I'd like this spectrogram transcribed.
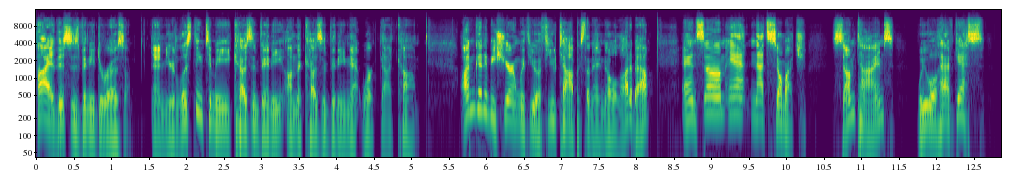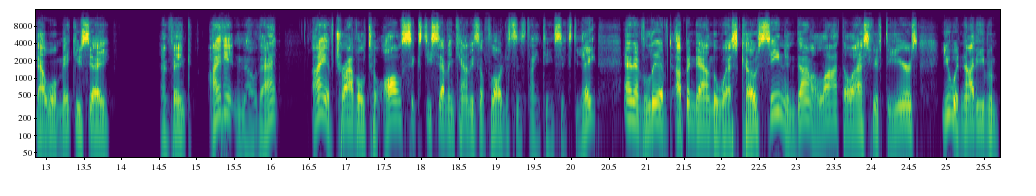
Hi, this is Vinny DeRosa, and you're listening to me, Cousin Vinny, on the CousinVinnyNetwork.com. I'm going to be sharing with you a few topics that I know a lot about, and some, eh, not so much. Sometimes we will have guests that will make you say and think, I didn't know that. I have traveled to all 67 counties of Florida since 1968 and have lived up and down the West Coast, seen and done a lot the last 50 years you would not even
